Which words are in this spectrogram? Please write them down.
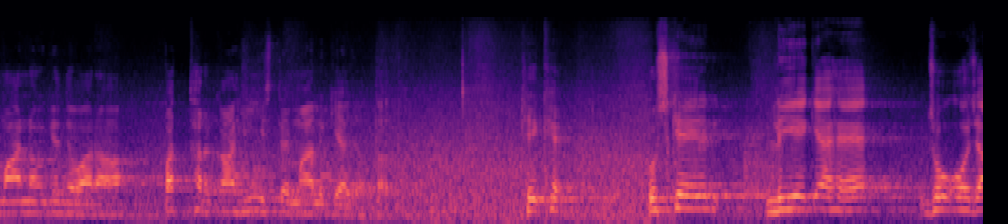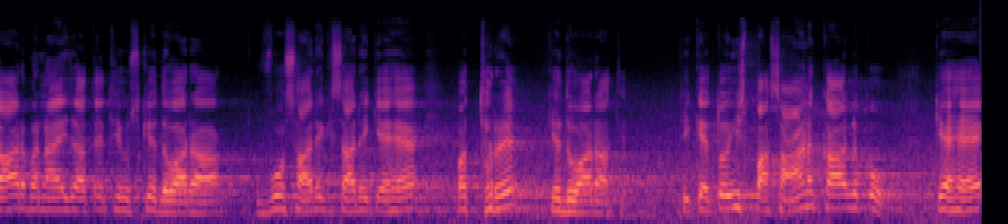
मानव के द्वारा, पत्थर का ही इस्तेमाल किया जाता था। ठीक है? उसके लिए क्या है? जो औज़ार बनाए जाते थे उसके द्वारा, वो सारे के सारे क्या है? पत्थर के द्वारा थे। ठीक है? तो इस पाषाण काल को क्या है?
